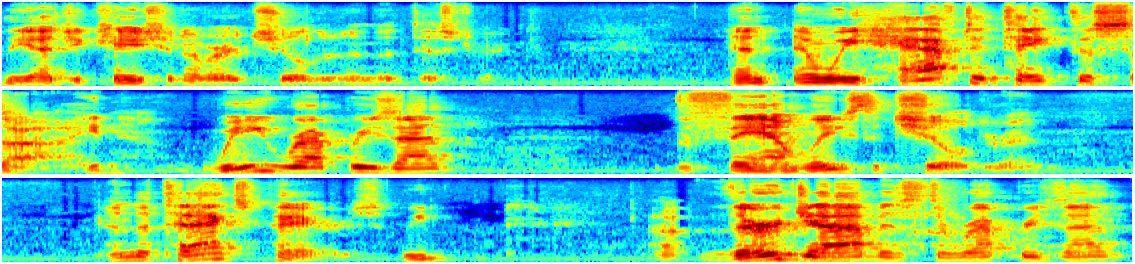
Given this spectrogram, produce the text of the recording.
the education of our children in the district. And, and we have to take the side. We represent the families, the children, and the taxpayers. We, uh, their job is to represent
